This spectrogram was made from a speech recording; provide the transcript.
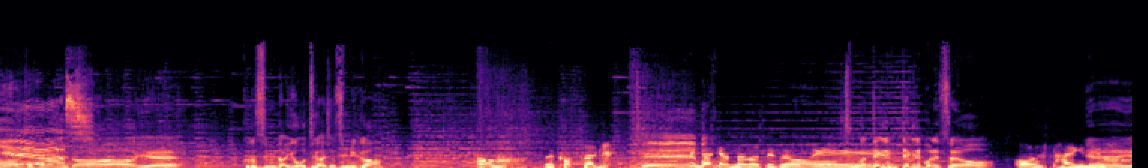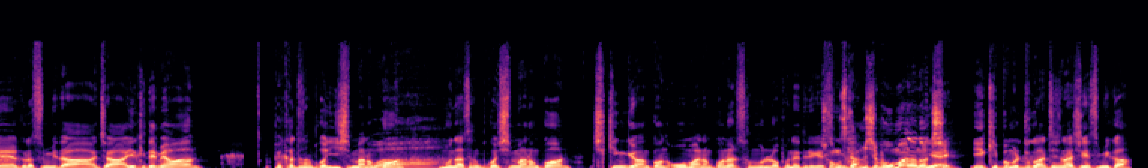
예. 대단합니다. 예. 그렇습니다. 이거 어떻게 하셨습니까? 아, 왜 갑자기 대박. 생각이 안 나가지고요. 아, 예. 순간 땡길, 땡길 뻔했어요. 어, 예, 다행이네요. 예, 그렇습니다. 자, 이렇게 되면 백화점 상품권 20만 원권, 와. 문화 상품권 10만 원권, 치킨 교환권 5만 원권을 선물로 총 보내드리겠습니다. 35만 원어치. 예, 이 기쁨을 누구한테 전하시겠습니까?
